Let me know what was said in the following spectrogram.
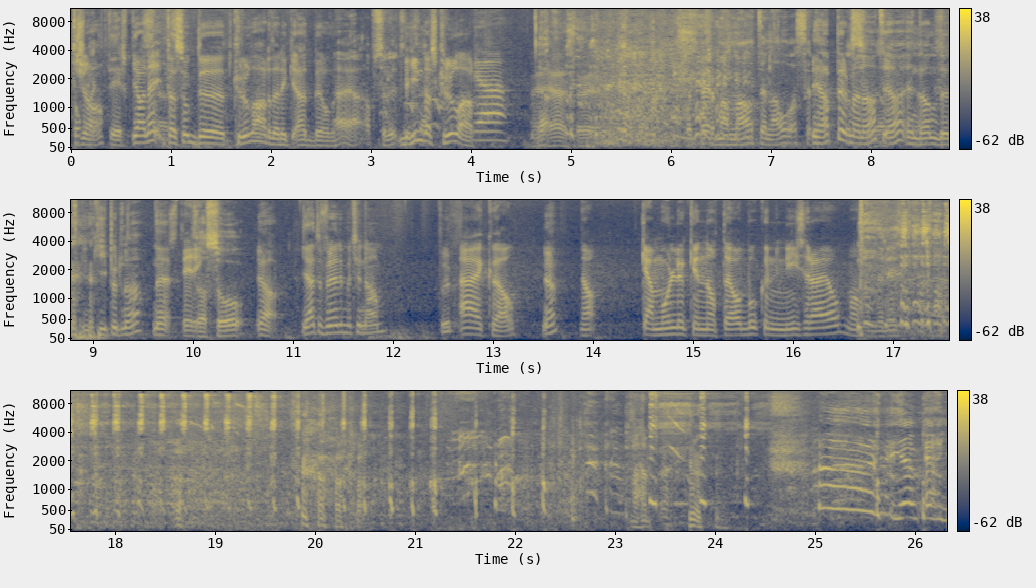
Top Jean. acteert. Ja, nee, dat is ook de, het krullaar dat ik uitbeelde. Ja, ja, absoluut. Het begint als krullaar. Ja, Ja. Ja, ja. Permanent en al was er. permanent. Ja. En dan de keeper na. Nee. Dat Sterk. zo. Ja. Jij tevreden met je naam? Filip? Ah, ik wel. Ja? Ja. Ik kan moeilijk een hotel boeken in Israël, maar voor de rest... Maar- Jij hebt echt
